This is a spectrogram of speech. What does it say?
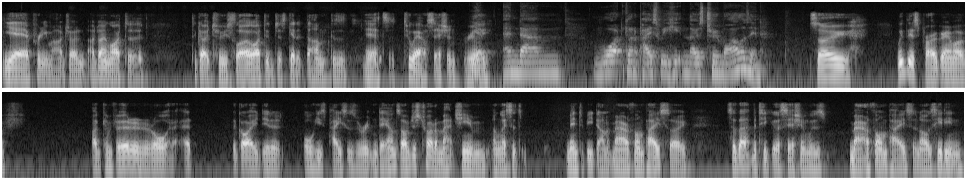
Yeah, pretty much. I, I don't like to to go too slow. I like to just get it done because yeah, it's a two hour session really. Yeah. And um, what kind of pace were you hitting those two milers in? So with this program, I've I converted it all at the guy who did it. All his paces were written down, so I've just tried to match him unless it's meant to be done at marathon pace. So so that particular session was marathon pace, and I was hitting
